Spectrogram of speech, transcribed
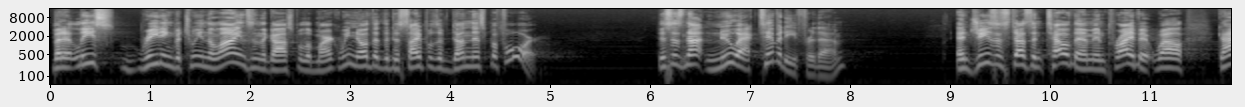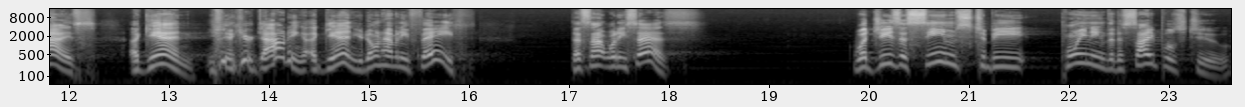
But at least reading between the lines in the Gospel of Mark, we know that the disciples have done this before. This is not new activity for them. And Jesus doesn't tell them in private, well, guys, again, you're doubting. Again, you don't have any faith. That's not what he says. What Jesus seems to be pointing the disciples to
